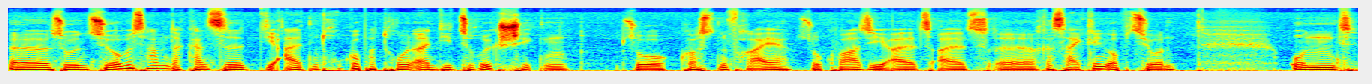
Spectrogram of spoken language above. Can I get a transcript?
äh, so einen Service haben. Da kannst du die alten Druckerpatronen an die zurückschicken. So kostenfrei, so quasi als, als äh, Recycling-Option. Und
